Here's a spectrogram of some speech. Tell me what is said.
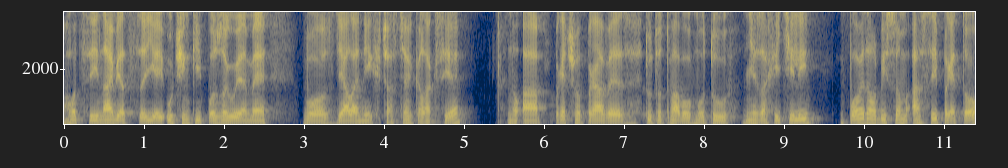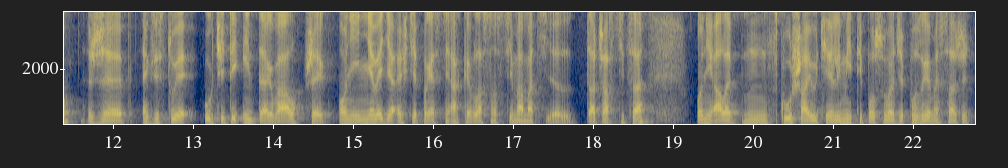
hoci najviac jej účinky pozorujeme vo vzdialených častiach galaxie. No a prečo práve túto tmavú hmotu nezachytili? Povedal by som asi preto, že existuje určitý interval, že oni nevedia ešte presne, aké vlastnosti má mať e, tá častica. Oni ale mm, skúšajú tie limity posúvať, že pozrieme sa, že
